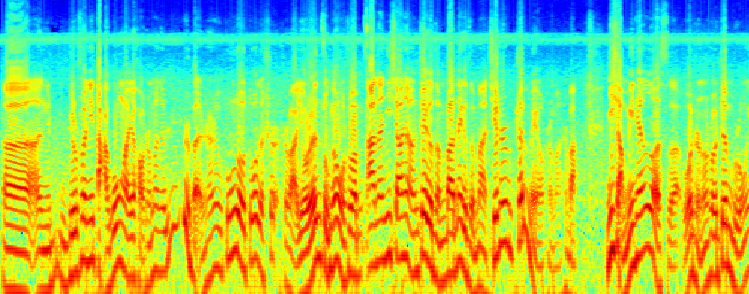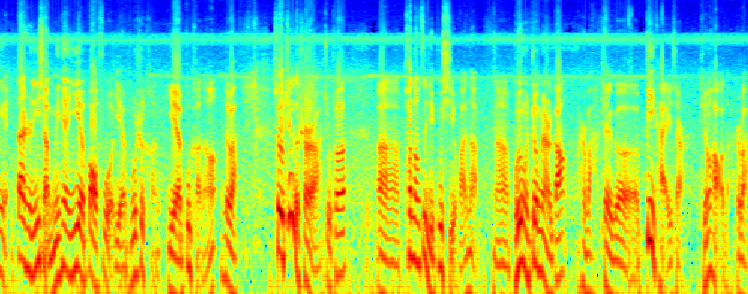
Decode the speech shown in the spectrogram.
呃，你比如说你打工啊也好什么的，日本上工作多的是，是吧？有人总跟我说啊，那你想想这个怎么办，那个怎么办？其实真没有什么，是吧？你想明天饿死，我只能说真不容易。但是你想明天一夜暴富，也不是可能，也不可能，对吧？所以这个事儿啊，就说，呃，碰到自己不喜欢的啊、不用正面刚，是吧？这个避开一下，挺好的，是吧？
